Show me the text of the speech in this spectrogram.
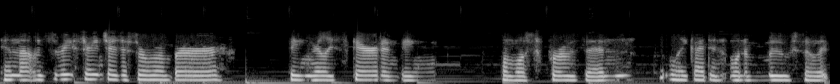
And that was very strange. I just remember being really scared and being almost frozen. Like I didn't want to move so it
